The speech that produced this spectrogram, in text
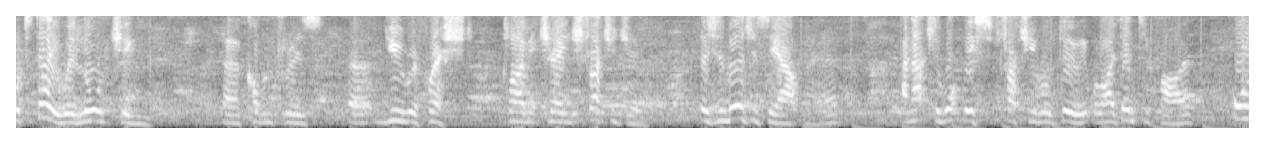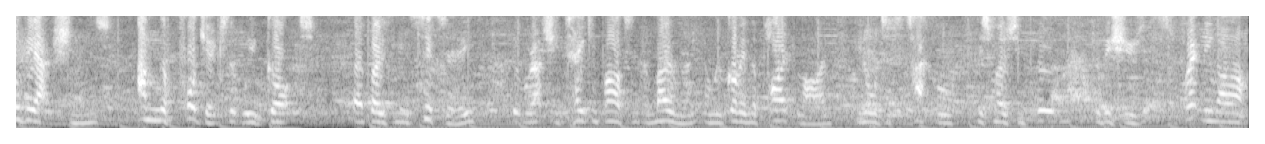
Well, today we're launching uh, Coventry's uh, new refreshed climate change strategy. There's an emergency out there, and actually, what this strategy will do, it will identify all of the actions and the projects that we've got uh, both in the city that we're actually taking part in at the moment and we've got in the pipeline in order to tackle this most important of issues that's threatening our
